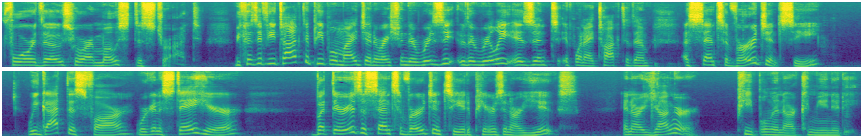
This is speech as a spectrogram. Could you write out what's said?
for those who are most distraught. Because if you talk to people in my generation, there, re- there really isn't, if when I talk to them, a sense of urgency. We got this far, we're going to stay here. But there is a sense of urgency, it appears, in our youth, in our younger people in our community.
